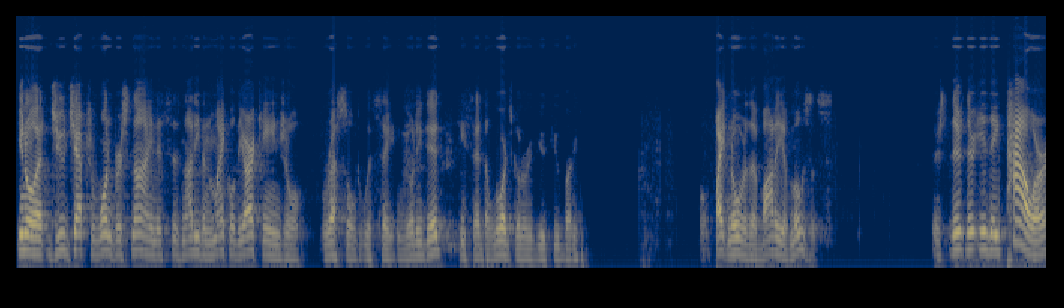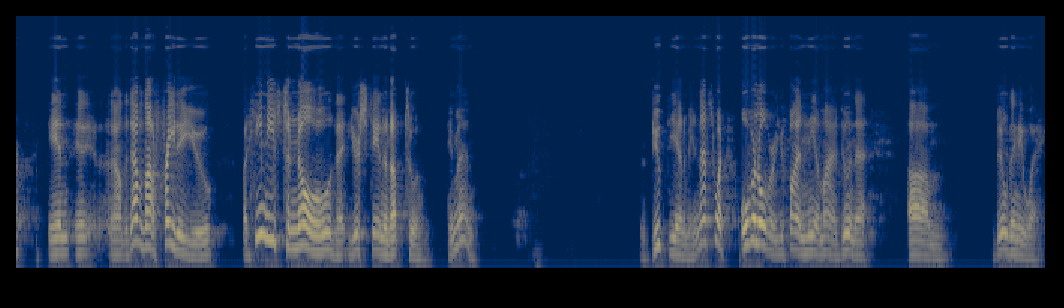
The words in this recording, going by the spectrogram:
You know, at Jude chapter 1, verse 9, it says, Not even Michael the archangel wrestled with Satan. You know what he did? He said, The Lord's going to rebuke you, buddy. Fighting over the body of Moses. There's, there, there is a power in, in, now the devil's not afraid of you, but he needs to know that you're standing up to him. Amen. Rebuke the enemy. And that's what, over and over, you find Nehemiah doing that. Um, build anyway.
